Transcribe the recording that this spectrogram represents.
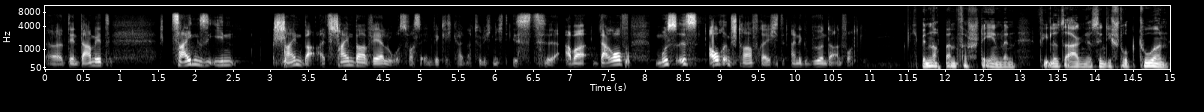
Äh, denn damit zeigen sie ihn scheinbar, als scheinbar wehrlos, was er in Wirklichkeit natürlich nicht ist. Aber darauf muss es auch im Strafrecht eine gebührende Antwort geben. Ich bin noch beim Verstehen, wenn viele sagen, es sind die Strukturen,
